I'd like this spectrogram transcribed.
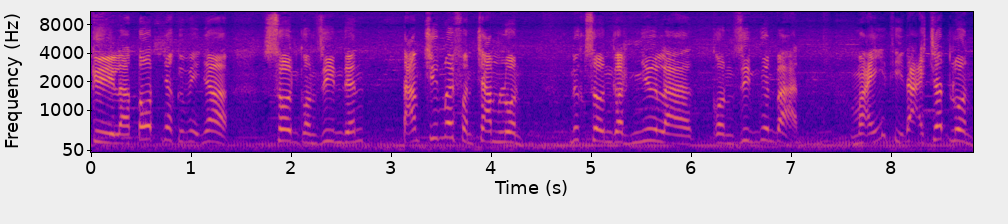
kỳ là tốt nha quý vị nha Sơn còn zin đến 8-90% luôn. Nước sơn gần như là còn zin nguyên bản. Máy thì đại chất luôn.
